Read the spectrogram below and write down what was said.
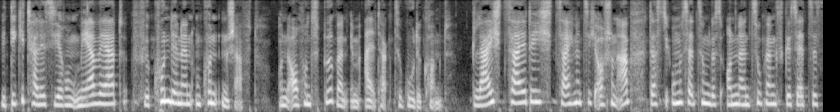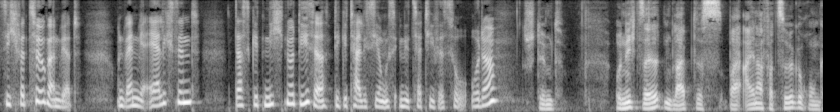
wie Digitalisierung Mehrwert für Kundinnen und Kunden schafft und auch uns Bürgern im Alltag zugutekommt. Gleichzeitig zeichnet sich auch schon ab, dass die Umsetzung des Onlinezugangsgesetzes sich verzögern wird. Und wenn wir ehrlich sind, das geht nicht nur dieser Digitalisierungsinitiative so, oder? Stimmt. Und nicht selten bleibt es bei einer Verzögerung.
